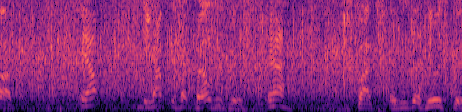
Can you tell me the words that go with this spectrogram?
Gesagt. Ja, Ich habe gesagt Börsenquiz. ja. Quatsch, es ist das News Quiz.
